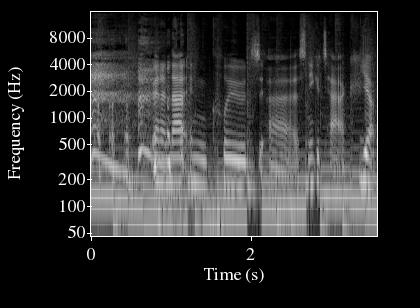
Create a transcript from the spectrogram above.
and then that includes uh, sneak attack. Yeah.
